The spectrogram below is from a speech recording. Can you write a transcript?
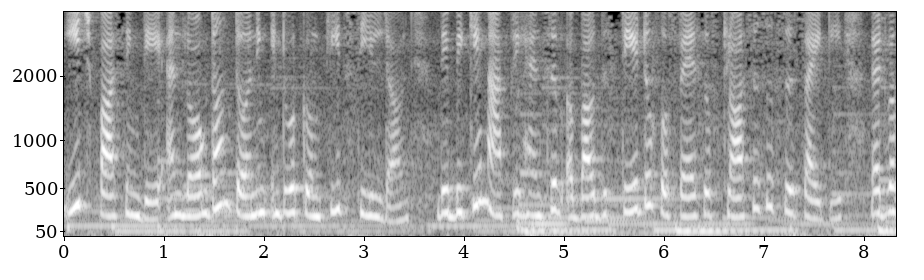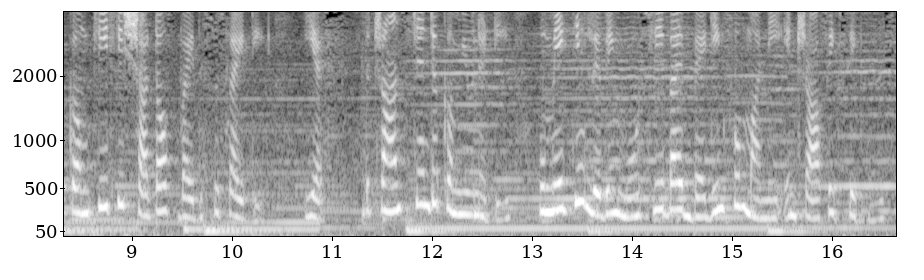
each passing day and lockdown turning into a complete seal down, they became apprehensive about the state of affairs of classes of society that were completely shut off by the society. Yes, the transgender community, who make their living mostly by begging for money in traffic signals,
